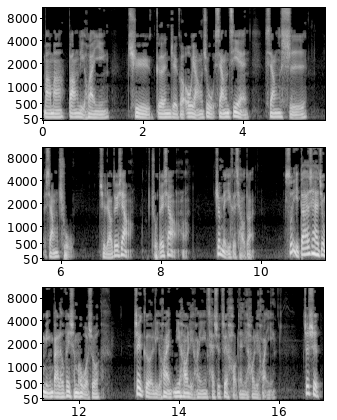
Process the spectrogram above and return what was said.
妈妈帮李焕英去跟这个欧阳柱相见、相识、相处，去聊对象、处对象啊，这么一个桥段。所以大家现在就明白了为什么我说这个李焕你好李焕英才是最好的你好李焕英，这是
